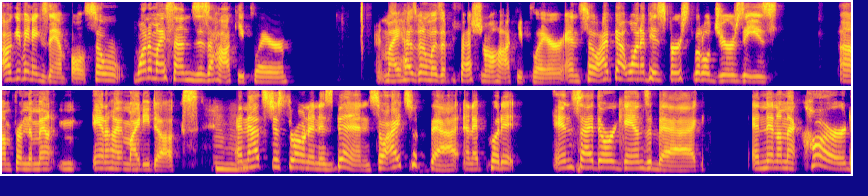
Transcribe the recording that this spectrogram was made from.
I'll give you an example. So one of my sons is a hockey player. My husband was a professional hockey player. And so I've got one of his first little jerseys um, from the Anaheim Mighty Ducks. Mm-hmm. And that's just thrown in his bin. So I took that and I put it inside the organza bag. And then on that card,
